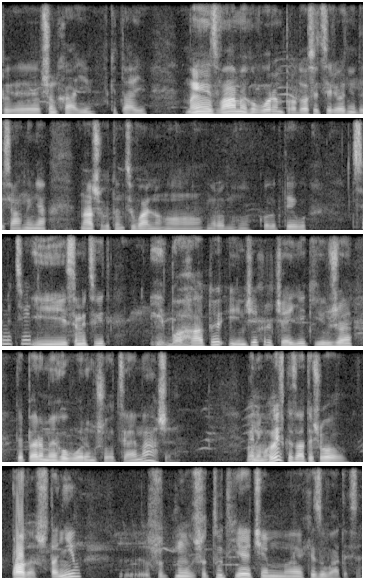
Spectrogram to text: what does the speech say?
в, е, в Шанхаї, в Китаї. Ми з вами говоримо про досить серйозні досягнення нашого танцювального народного колективу Семицвіт. і семицвіт, і багато інших речей, які вже тепер ми говоримо, що це наше. Ми не могли сказати, що продаж штанів, що, ну, що тут є чим е, хизуватися.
